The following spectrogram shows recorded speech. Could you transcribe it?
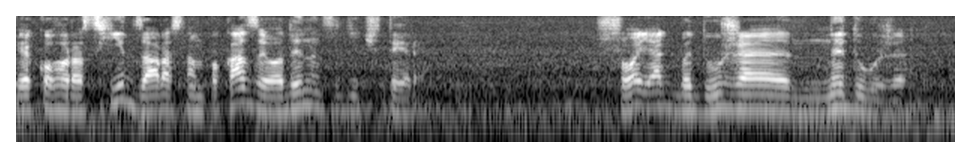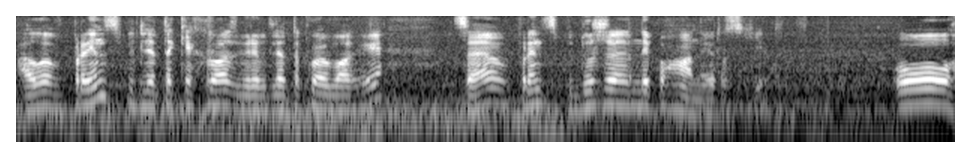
в якого розхід зараз нам показує 11,4. Що якби дуже не дуже. Але в принципі для таких розмірів, для такої ваги, це в принципі дуже непоганий розхід. О,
